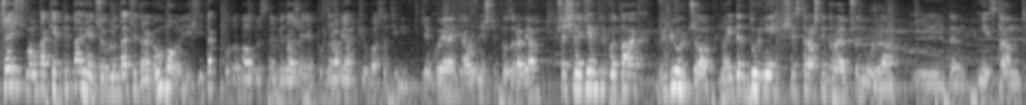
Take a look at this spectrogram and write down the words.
Cześć, mam takie pytanie, czy oglądacie Dragon Ball? Jeśli tak, podoba obecne wydarzenie. Pozdrawiam, Kiełbasa TV. Dziękuję, ja również Cię pozdrawiam. Prześledziłem tylko tak, wybiórczo. No i ten turniej się strasznie trochę przedłuża. I ten instant,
